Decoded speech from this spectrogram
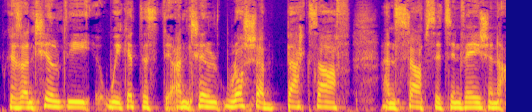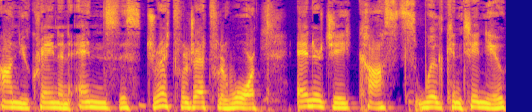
because until the we get this until Russia backs off and stops its invasion on Ukraine and ends this dreadful, dreadful war, energy costs will continue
